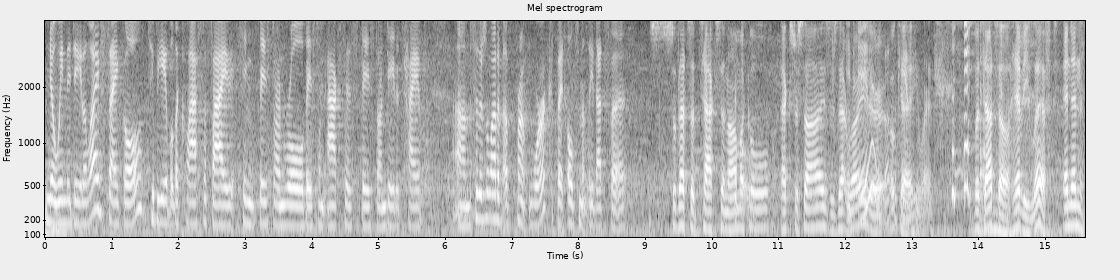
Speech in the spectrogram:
knowing the data lifecycle to be able to classify things based on role, based on access, based on data type. Um, so there's a lot of upfront work, but ultimately that's the so that's a taxonomical exercise, is that it right? is. Or- That's okay. a fancy word. but that's a heavy lift. And then,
